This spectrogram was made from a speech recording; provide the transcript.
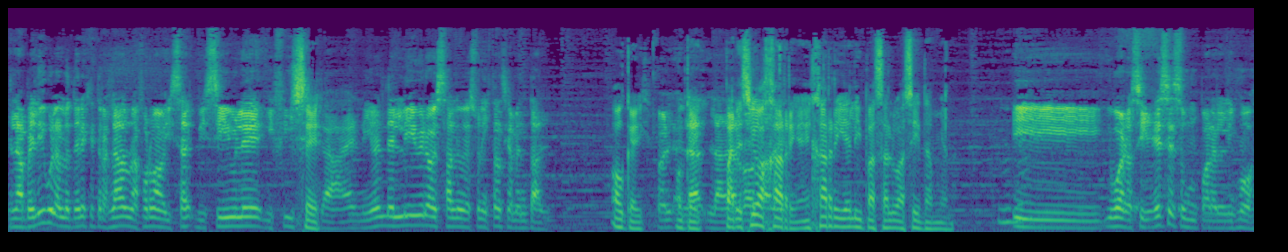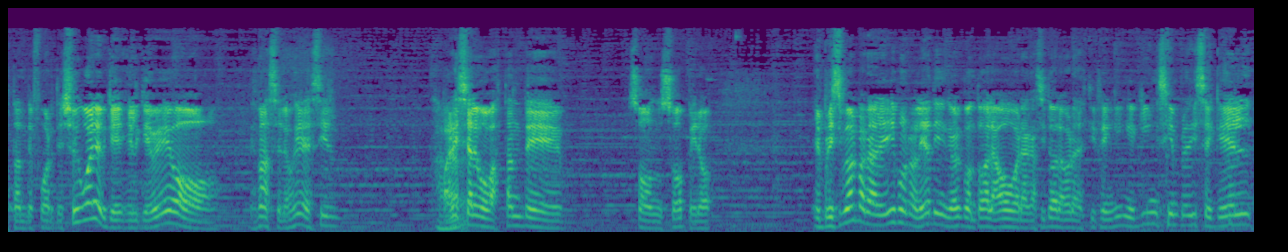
en la película lo tenés que trasladar de una forma visible y física. El nivel del libro es algo, es una instancia mental. Ok, La- ok. la- la Parecido a de- Harry, en Harry y Ellie pasa algo así también. Y, y bueno, sí, ese es un paralelismo bastante fuerte. Yo igual el que, el que veo, es más, se los voy a decir, A parece ver. algo bastante sonso, pero el principal paralelismo en realidad tiene que ver con toda la obra, casi toda la obra de Stephen King. Que King siempre dice que él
